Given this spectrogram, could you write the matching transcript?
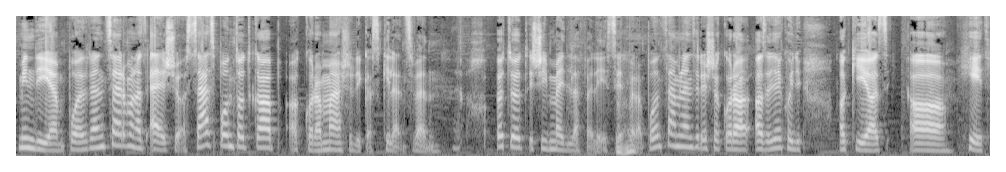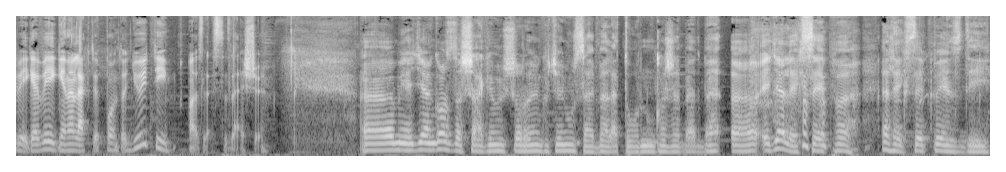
mindig ilyen pontrendszer van, az első a 100 pontot kap, akkor a második az 95-öt, és így megy lefelé szépen uh-huh. a pontszámrendszer, és akkor az egyik, hogy aki az a hétvége végén a legtöbb pontot gyűjti, az lesz az első. Mi egy ilyen gazdasági műsor vagyunk, úgyhogy muszáj beletúrnunk a zsebedbe. Egy elég szép, elég szép pénzdíj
